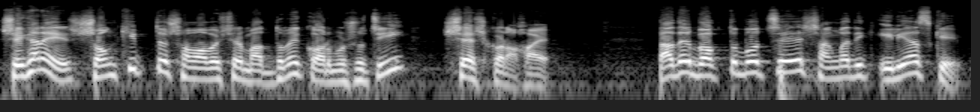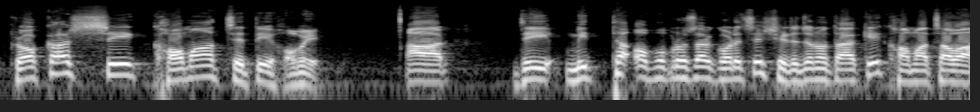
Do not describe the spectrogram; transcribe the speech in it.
সেখানে সংক্ষিপ্ত সমাবেশের মাধ্যমে কর্মসূচি শেষ করা হয়। তাদের বক্তব্য হচ্ছে, সাংবাদিক ইলিয়াসকে প্রকাশ্যে ক্ষমা চেতে হবে। আর যেই মিথ্যা অপপ্রচার করেছে, সেটা যেন তাকে ক্ষমা চাওয়া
